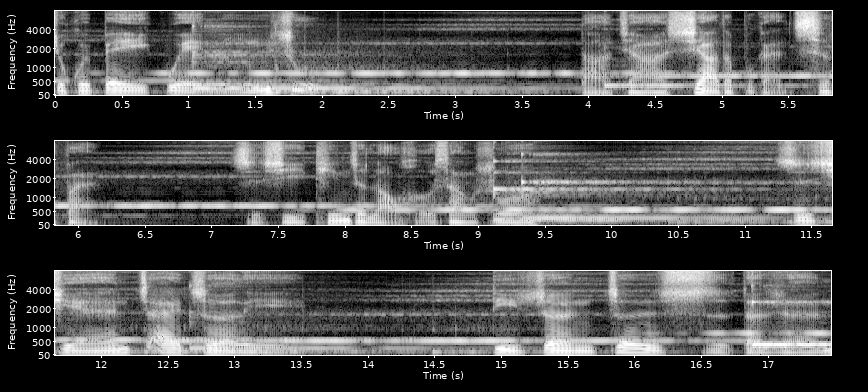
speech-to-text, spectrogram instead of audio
就会被鬼迷住。大家吓得不敢吃饭，仔细听着老和尚说。之前在这里地震震死的人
